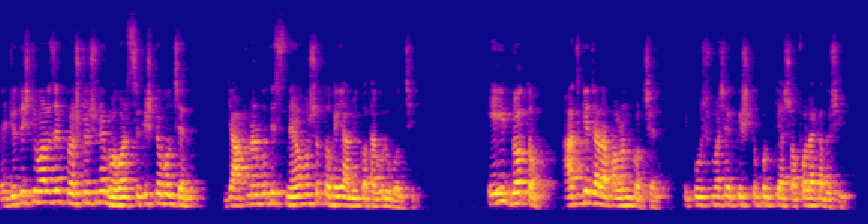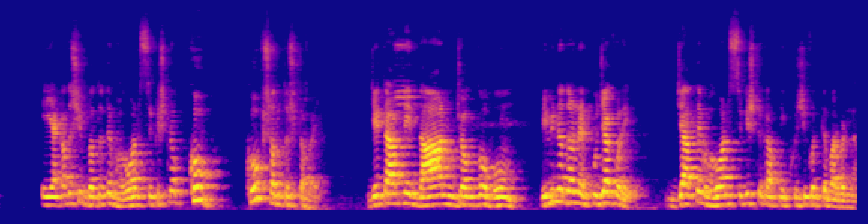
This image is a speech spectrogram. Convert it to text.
তাই যুধিষ্ঠির মহারাজের প্রশ্ন শুনে ভগবান শ্রীকৃষ্ণ বলছেন যে, আপনার প্রতি স্নেহবশত হয়ে আমি কথাগুলো বলছি। এই ব্রত আজকে যারা পালন করছেন, এই পৌষ মাসের কৃষ্ণপক্ষিয়া সফল একাদশী, এই একাদশী ব্রততে ভগবান শ্রীকৃষ্ণ খুব খুব সন্তুষ্ট হয়। যেটা আপনি দান, যজ্ঞ, হোম বিভিন্ন ধরনের পূজা করে যাতে ভগবান শ্রীকৃষ্ণকে আপনি খুশি করতে পারবেন না।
